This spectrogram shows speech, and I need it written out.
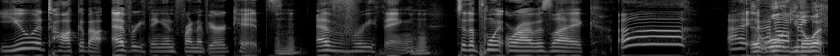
you would talk about everything in front of your kids Mm-hmm. everything to the point where I was like uh I, Eh, I well, don't you know what?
